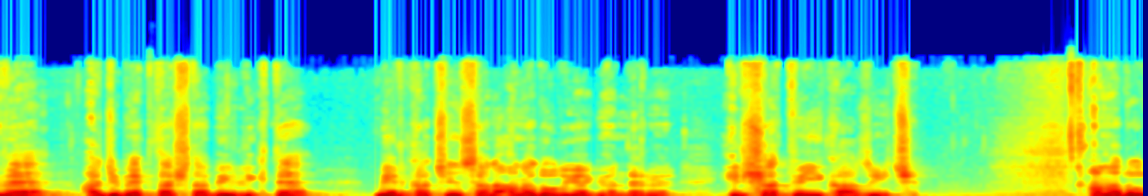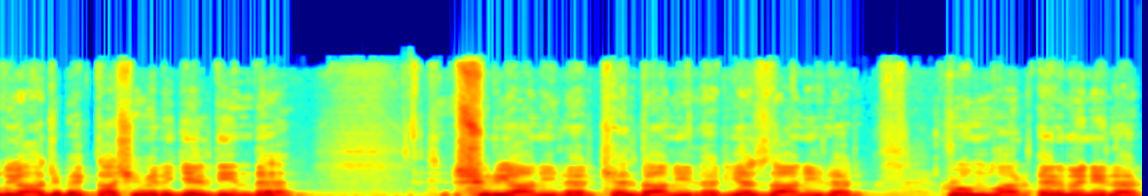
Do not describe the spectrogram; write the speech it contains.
Ve Hacı Bektaş'la birlikte birkaç insanı Anadolu'ya gönderiyor. İrşat ve ikazı için. Anadolu'ya Hacı Bektaş Veli geldiğinde Süryaniler, Keldaniler, Yezdaniler, Rumlar, Ermeniler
